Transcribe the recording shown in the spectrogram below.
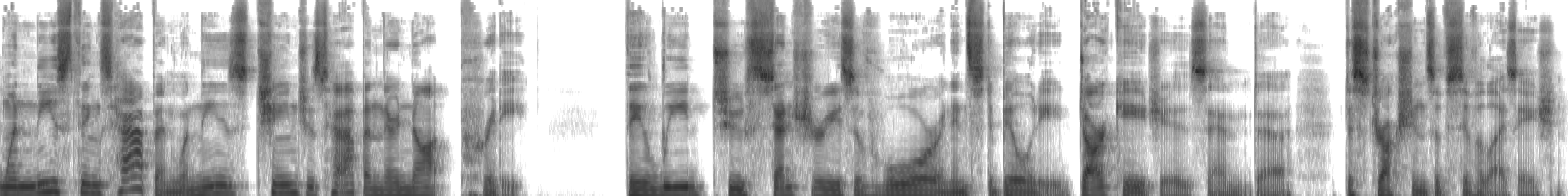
when these things happen, when these changes happen, they're not pretty. They lead to centuries of war and instability, dark ages, and uh, destructions of civilization.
